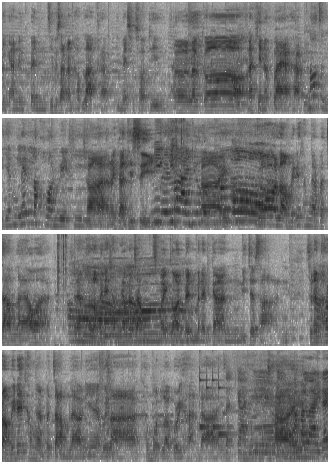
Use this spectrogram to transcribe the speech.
อีกอันหนึ่งเป็นที่ปรึกษาด้านภาพลักษณ์ครับ Image Consulting เออแล้วก็นักเขียนนักแปลครับ นอกจากนี้ยังเล่นละครเวที ใช่อันนั้นการที่สี่มีเวลาเยอะใช่มากก็เราไม่ได้ทำงานประจำแล้วอะอ๋อฉะนั้นพอเราไม่ได้ทำงานประจำสมัยก่อนเป็นบรรณาธิการนิตยสาร ฉะนั้นพอเราไม่ได้ทำงานประจำแล้วเนี่ยเวลาทั้งหมดเราบริหารได้ จัดการเองใช่ทำอะไรได้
